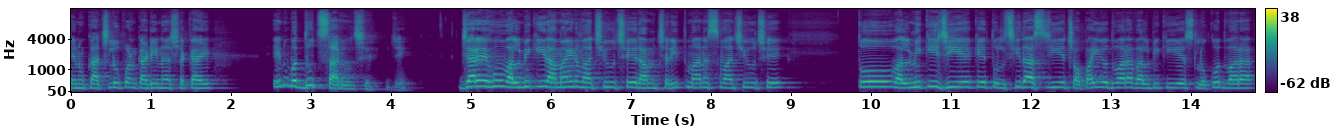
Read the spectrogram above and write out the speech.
એનું કાચલું પણ કાઢી ન શકાય એનું બધું જ સારું છે. જી. જ્યારે હું વાલ્મીકી રામાયણ વાંચ્યું છે રામચરિત માનસ વાંચ્યું છે તો વાલ્મીકીજીએ કે તુલસીદાસજીએ ચોપાઈઓ દ્વારા વાલ્મીકીએ શ્લોકો દ્વારા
